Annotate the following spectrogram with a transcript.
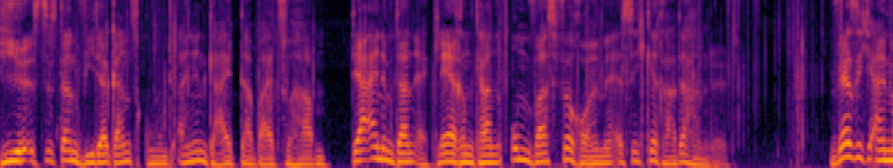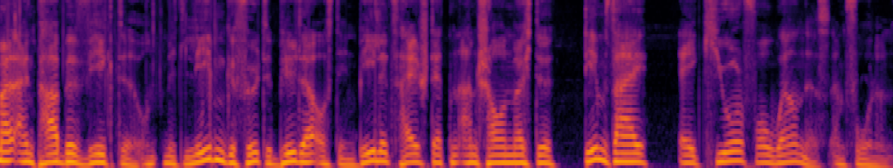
Hier ist es dann wieder ganz gut, einen Guide dabei zu haben, der einem dann erklären kann, um was für Räume es sich gerade handelt. Wer sich einmal ein paar bewegte und mit Leben gefüllte Bilder aus den Belitz-Heilstätten anschauen möchte, dem sei A Cure for Wellness empfohlen.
